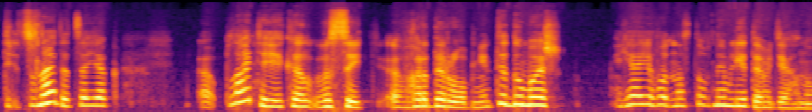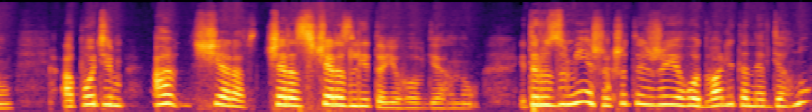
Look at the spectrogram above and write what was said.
це, знаєте, це як е, плаття, яке висить в гардеробні. Ти думаєш, я його наступним літом вдягну, а потім а ще раз, через, через літо його вдягну. І ти розумієш, що якщо ти вже його два літа не вдягнув,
